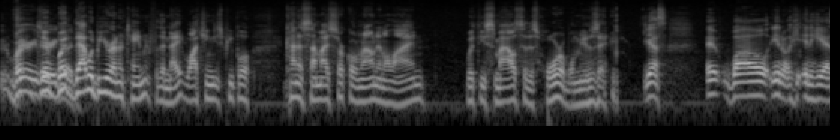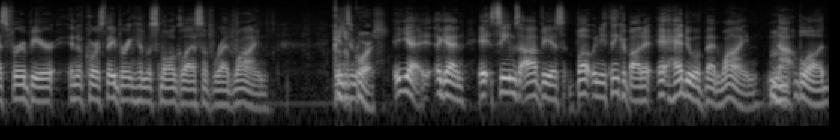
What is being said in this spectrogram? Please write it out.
but, Very, very but good. that would be your entertainment for the night, watching these people kind of semicircle around in a line with these smiles to this horrible music. Yes. And while, you know, he, and he asks for a beer, and of course they bring him a small glass of red wine. Because of course, Yeah, again, it seems obvious, but when you think about it, it had to have been wine, not blood,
